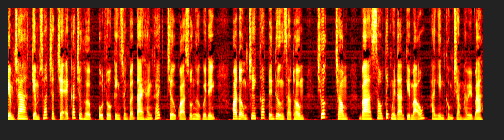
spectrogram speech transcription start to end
kiểm tra, kiểm soát chặt chẽ các trường hợp ô tô kinh doanh vận tải hành khách trở qua số người quy định, hoạt động trên các tuyến đường giao thông trước, trong và sau Tết Nguyên đán Quý Mão 2023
